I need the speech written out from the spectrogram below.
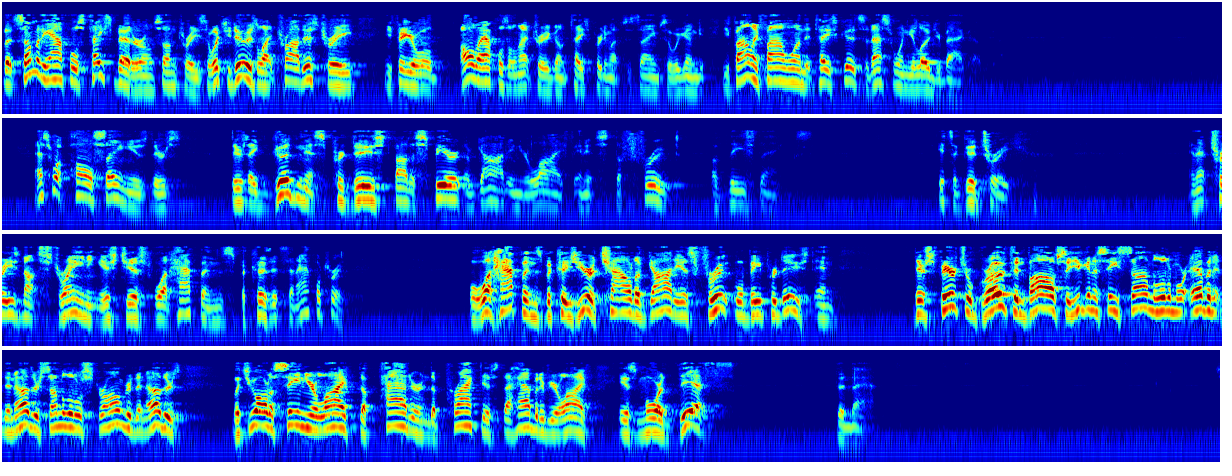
but some of the apples taste better on some trees. So what you do is like try this tree. You figure, well, all the apples on that tree are going to taste pretty much the same. So we're going to get, you finally find one that tastes good. So that's when you load your bag up. That's what Paul's saying is there's there's a goodness produced by the Spirit of God in your life, and it's the fruit of these things. It's a good tree. And that tree's not straining, it's just what happens because it's an apple tree. Well, what happens because you're a child of God is fruit will be produced. And there's spiritual growth involved, so you're going to see some a little more evident than others, some a little stronger than others. But you ought to see in your life the pattern, the practice, the habit of your life is more this than that.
